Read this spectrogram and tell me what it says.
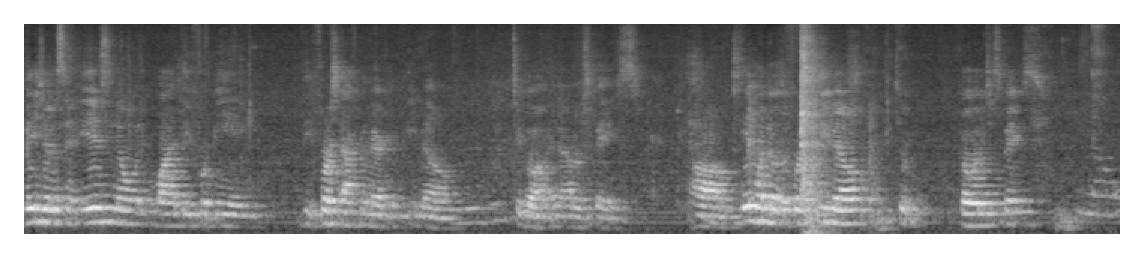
Mae Jemison is known widely for being the first African-American female to go out in outer space. Um, anyone know the first female to go into space? No.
